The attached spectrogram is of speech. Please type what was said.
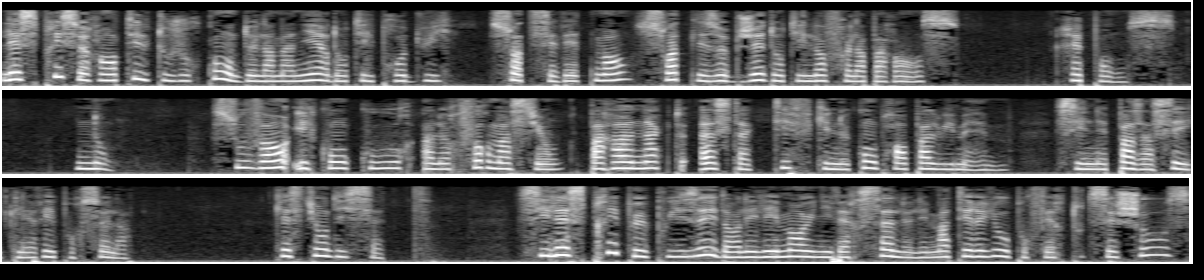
L'esprit se rend-il toujours compte de la manière dont il produit, soit ses vêtements, soit les objets dont il offre l'apparence? Réponse. Non. Souvent il concourt à leur formation par un acte instinctif qu'il ne comprend pas lui-même, s'il n'est pas assez éclairé pour cela. Question 17. Si l'esprit peut puiser dans l'élément universel les matériaux pour faire toutes ces choses,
